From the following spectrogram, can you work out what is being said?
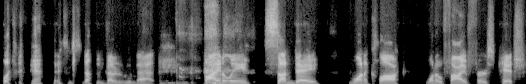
What? There's nothing better than that. Finally, Sunday, one o'clock, 105 first pitch.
